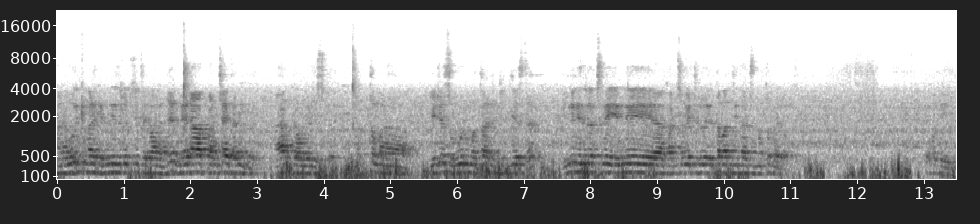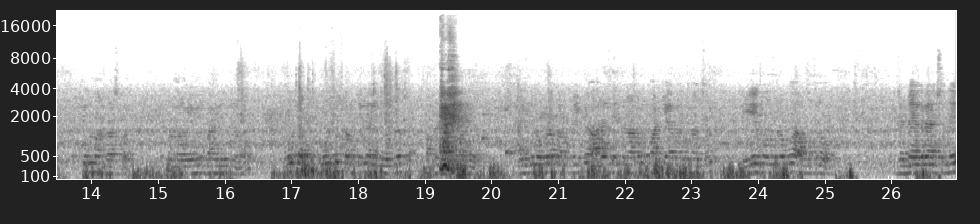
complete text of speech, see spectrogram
మన ఊరికి మనకి ఎన్ని నిధులు వచ్చి తెలియాలంటే మేరా పంచాయత్ అని యాప్ డౌన్లోడ్ చేసుకోవాలి మొత్తం మన డీటెయిల్స్ ఊరు మొత్తం అన్ని చెక్ చేస్తే ఎన్ని నిధులు వచ్చినాయి ఎన్ని ఖర్చు పెట్టిన ఎంతమంది ఖర్చు మొత్తం బయట ఒకటి తీర్మానం రాసుకోవాలి ఇప్పుడు మనం ఏమి బాగా చెప్తున్నాం బూత్ బూత్ కమిటీలో ఐదు లోపల ఐదు లోపల కంప్లీట్ ఆరో తేదీ నాడు పార్టీ దినోత్సవం ఏ బూత్లోకి ఆ బూత్లో ఎగరాల్సిందే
